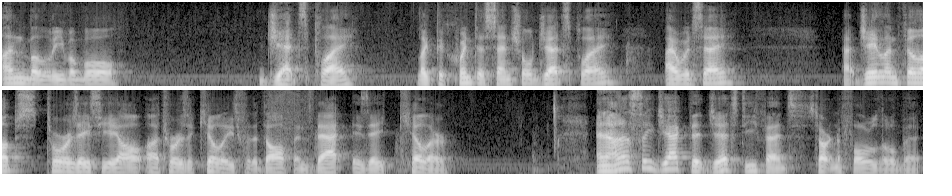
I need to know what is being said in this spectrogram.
unbelievable Jets play, like the quintessential Jets play, I would say. Uh, Jaelan Phillips tore his ACL, uh, tore his Achilles for the Dolphins. That is a killer. And honestly, Jack, the Jets defense starting to fold a little bit.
